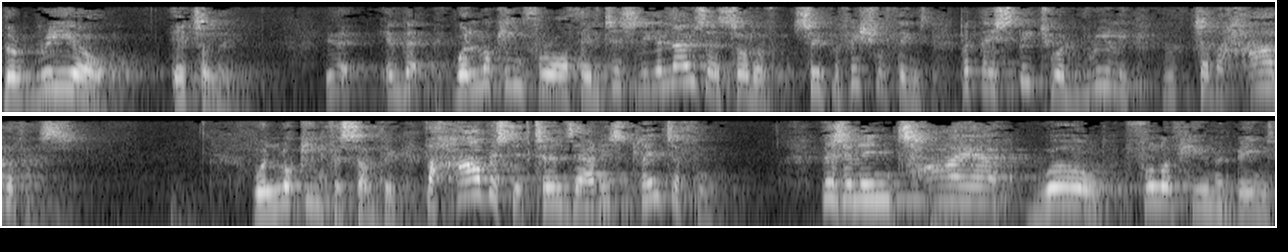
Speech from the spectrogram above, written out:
The real Italy. We're looking for authenticity, and those are sort of superficial things, but they speak to a really to the heart of us. We're looking for something. The harvest, it turns out, is plentiful. There's an entire world full of human beings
